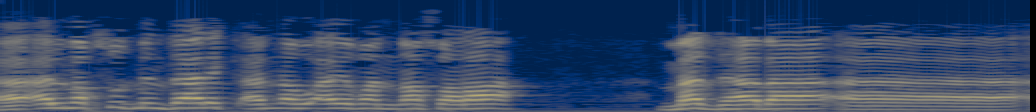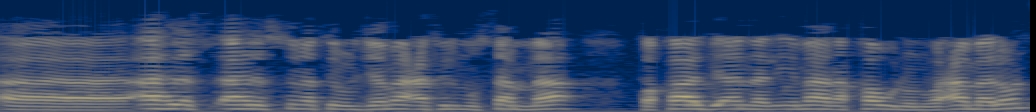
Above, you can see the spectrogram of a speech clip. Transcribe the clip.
آه، المقصود من ذلك أنه أيضا نصر مذهب آه، آه، أهل السنة والجماعة في المسمى فقال بأن الإيمان قول وعمل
